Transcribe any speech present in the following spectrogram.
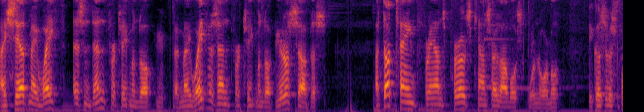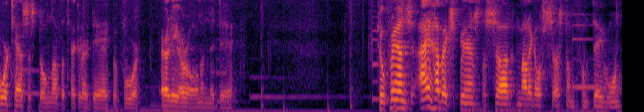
I said my wife isn't in for treatment of uh, my wife is in for treatment of urosepsis. At that time, friends, Pearl's cancer levels were normal because there was four tests done that particular day before earlier on in the day. So, friends, I have experienced a sad medical system from day one.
